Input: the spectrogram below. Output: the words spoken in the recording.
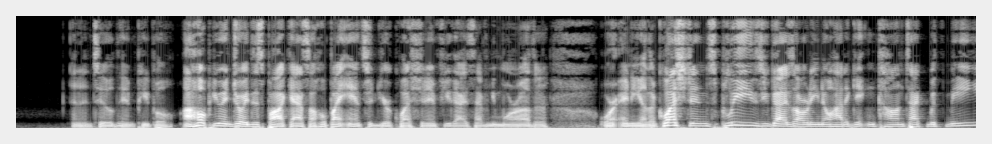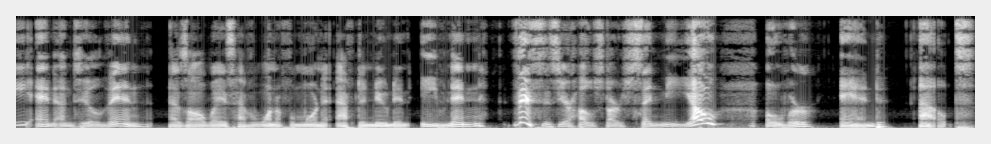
And until then, people, I hope you enjoyed this podcast. I hope I answered your question. If you guys have any more other or any other questions, please, you guys already know how to get in contact with me. And until then, as always, have a wonderful morning, afternoon, and evening. This is your host, Arsenio, over and out.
